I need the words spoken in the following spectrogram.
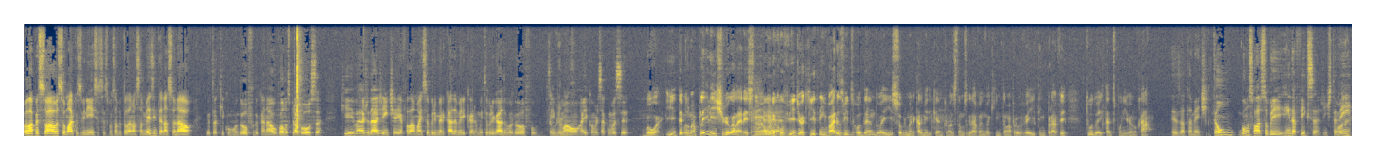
Olá pessoal, eu sou Marcos Vinícius, responsável pela nossa mesa internacional. Eu estou aqui com o Rodolfo do canal Vamos para a Bolsa, que vai ajudar a gente aí a falar mais sobre o mercado americano. Muito obrigado, Boa. Rodolfo. Sempre uma honra aí conversar com você. Boa. E temos uma playlist, viu, galera? Esse não é o único vídeo aqui, tem vários vídeos rodando aí sobre o mercado americano que nós estamos gravando aqui, então aproveitem para ver tudo aí que está disponível no canal. Exatamente. Então, vamos falar sobre renda fixa. A gente também Bora.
